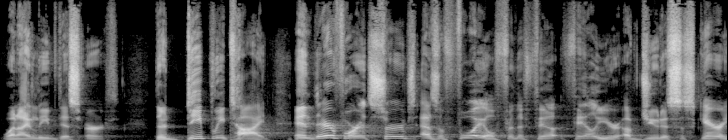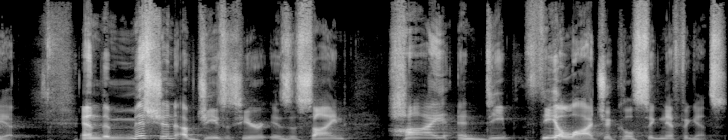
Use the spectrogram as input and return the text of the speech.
when I leave this earth. They're deeply tied. And therefore, it serves as a foil for the fa- failure of Judas Iscariot. And the mission of Jesus here is assigned high and deep theological significance.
